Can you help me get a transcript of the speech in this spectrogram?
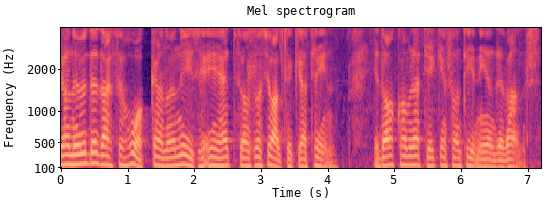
Ja, nu är det dags för Håkan och en nyhet från socialpsykiatrin. Idag kommer artikeln från tidningen Revansch.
